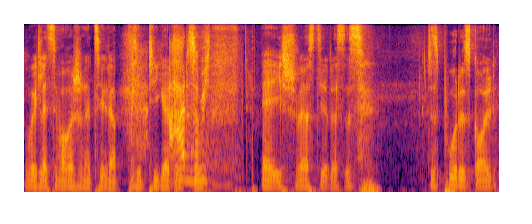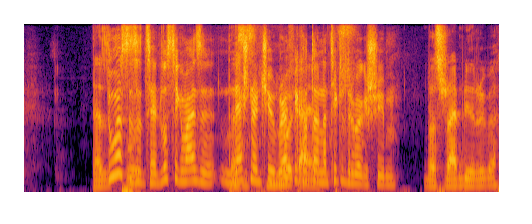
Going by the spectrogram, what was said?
wo ich letzte Woche schon erzählt habe, diese tiger ah, das habe ich. Ey, ich schwör's dir, das ist das ist pures Gold. Das Du hast es erzählt. Lustigerweise, National Geographic hat da einen Artikel drüber geschrieben. Was schreiben die darüber?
